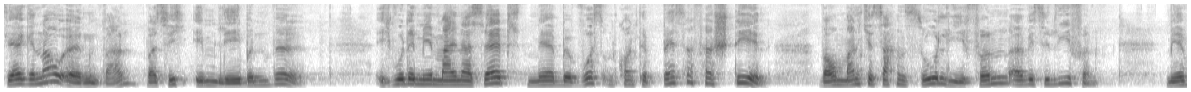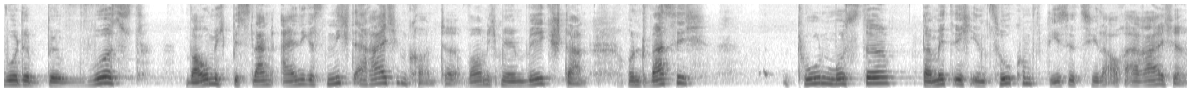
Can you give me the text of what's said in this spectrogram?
sehr genau irgendwann, was ich im Leben will. Ich wurde mir meiner selbst mehr bewusst und konnte besser verstehen, warum manche Sachen so liefen, äh, wie sie liefen. Mir wurde bewusst, warum ich bislang einiges nicht erreichen konnte, warum ich mir im Weg stand und was ich tun musste, damit ich in Zukunft diese Ziele auch erreiche.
